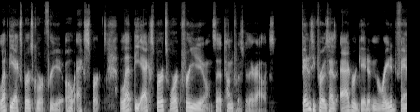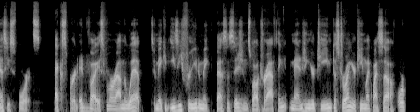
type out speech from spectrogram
Let the experts work for you. Oh, experts. Let the experts work for you. It's a tongue twister there, Alex. Fantasy Pros has aggregated and rated fantasy sports expert advice from around the web to make it easy for you to make the best decisions while drafting, managing your team, destroying your team like myself, or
